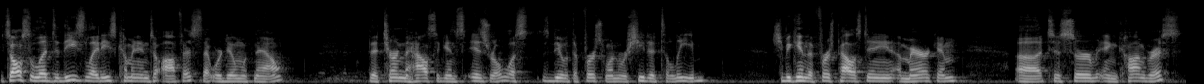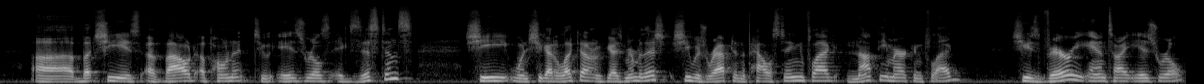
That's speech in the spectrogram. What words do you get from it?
It's also led to these ladies coming into office that we're dealing with now that turned the House against Israel. Let's, let's deal with the first one, Rashida Tlaib. She became the first Palestinian American uh, to serve in Congress. Uh, but she is a vowed opponent to Israel's existence. She, when she got elected, I don't know if you guys remember this, she was wrapped in the Palestinian flag, not the American flag. She's very anti Israel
